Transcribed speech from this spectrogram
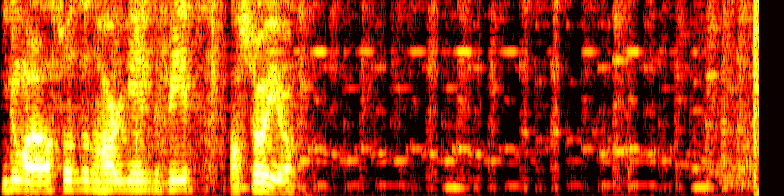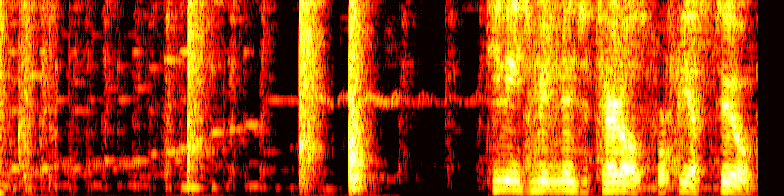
You know what else was a hard game to beat? I'll show you. Teenage Mutant Ninja Turtles for PS2.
